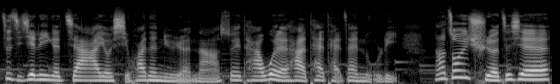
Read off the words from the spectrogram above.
自己建立一个家，有喜欢的女人呐，所以他为了他的太太在努力，然后终于娶了这些。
